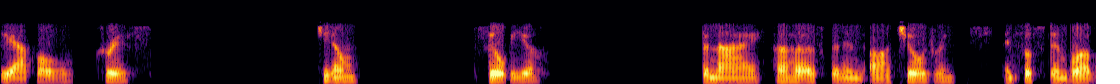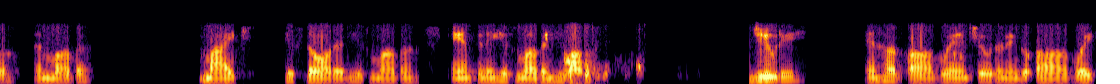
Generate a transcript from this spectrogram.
Tiapo, Chris, Kim, Sylvia, Denai, her husband and uh, children, and sister and brother and mother, Mike, his daughter and his mother, Anthony, his mother and his mother, Judy, and her uh, grandchildren and uh, great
